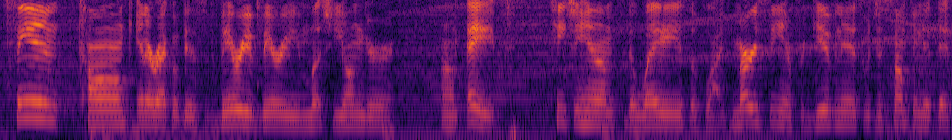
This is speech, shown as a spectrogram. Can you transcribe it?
seeing Kong interact with this very, very much younger um, ape teaching him the ways of like mercy and forgiveness, which is something that that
